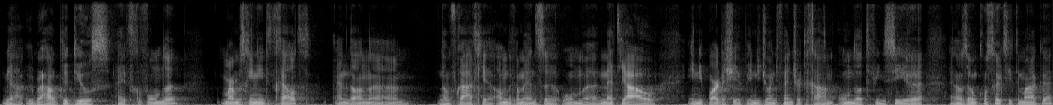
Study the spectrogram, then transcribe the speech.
ja, überhaupt de deals heeft gevonden, maar misschien niet het geld. En dan, ehm, dan vraag je andere mensen om eh, met jou in die partnership, in die joint venture te gaan om dat te financieren en dan zo'n constructie te maken.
